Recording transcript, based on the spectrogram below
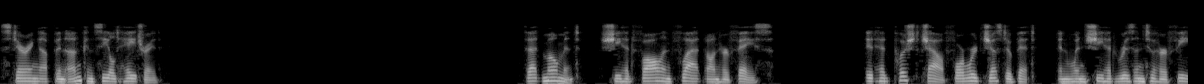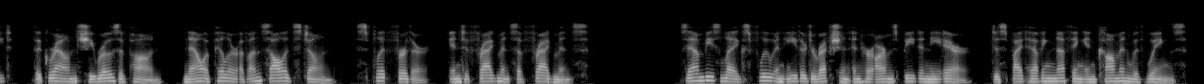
staring up in unconcealed hatred. That moment, she had fallen flat on her face. It had pushed Zhao forward just a bit, and when she had risen to her feet, the ground she rose upon, now a pillar of unsolid stone, split further, into fragments of fragments. Zambi's legs flew in either direction and her arms beat in the air, despite having nothing in common with wings.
